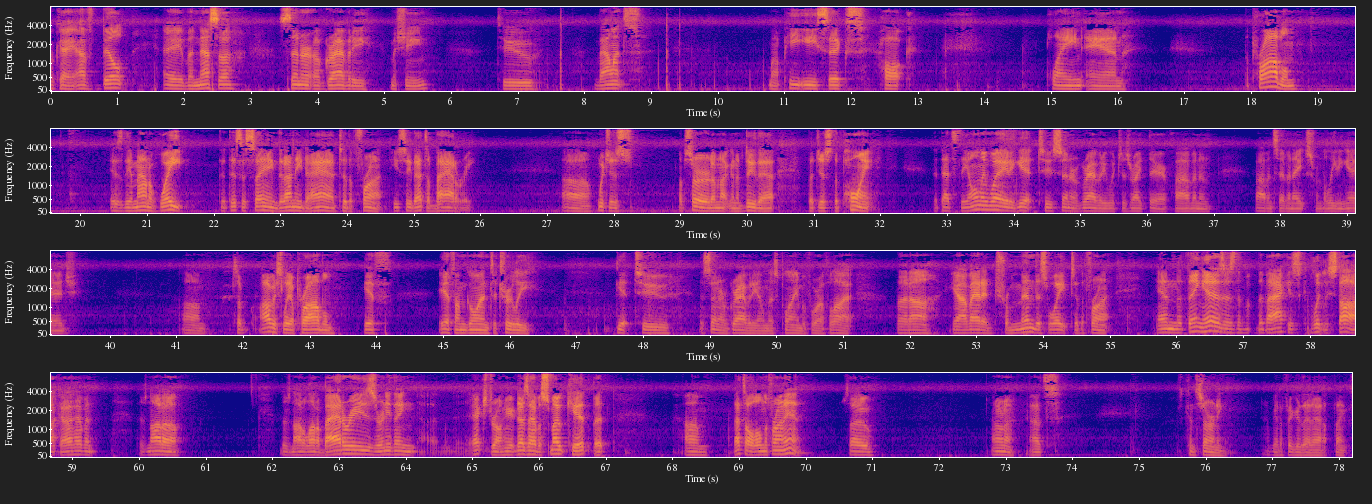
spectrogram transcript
Okay, I've built a Vanessa center of gravity machine to balance my PE6 Hawk plane and the problem is the amount of weight that this is saying that I need to add to the front. You see that's a battery uh, which is absurd. I'm not going to do that. But just the point that that's the only way to get to center of gravity, which is right there, five and, five and seven eighths from the leading edge. Um, so obviously a problem if if I'm going to truly get to the center of gravity on this plane before I fly it. But uh, yeah, I've added tremendous weight to the front. And the thing is, is the the back is completely stock. I haven't. There's not a. There's not a lot of batteries or anything uh, extra on here. It does have a smoke kit, but um, that's all on the front end. So I don't know. That's it's concerning. I've got to figure that out. Thanks.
